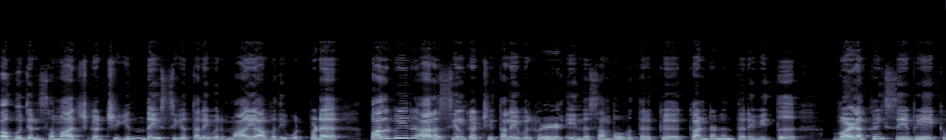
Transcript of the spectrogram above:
பகுஜன் சமாஜ் கட்சியின் தேசிய தலைவர் மாயாவதி உட்பட பல்வேறு அரசியல் கட்சி தலைவர்கள் இந்த சம்பவத்திற்கு கண்டனம் தெரிவித்து வழக்கை சிபிஐக்கு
